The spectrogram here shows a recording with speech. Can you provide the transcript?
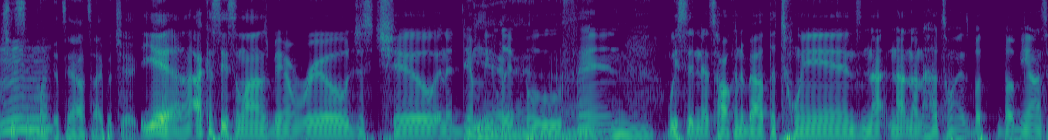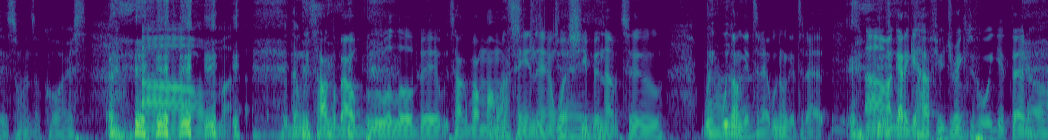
She seemed like a towel type of chick. Yeah, I could see Solange being real, just chill in a dimly lit booth, and Mm. we sitting there talking about the twins, not not none of her twins, but but Beyonce's twins, of course. Um, then we talk about Blue a little bit. We talk about Mama Tina and what she been up to. We we gonna get to that. We are gonna get to that. Um, I got to get her a few drinks before we get there though.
